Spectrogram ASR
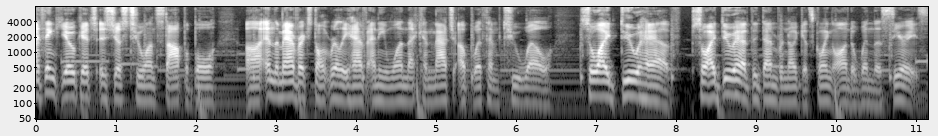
I think Jokic is just too unstoppable. Uh, and the Mavericks don't really have anyone that can match up with him too well. So I do have, so I do have the Denver Nuggets going on to win this series.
